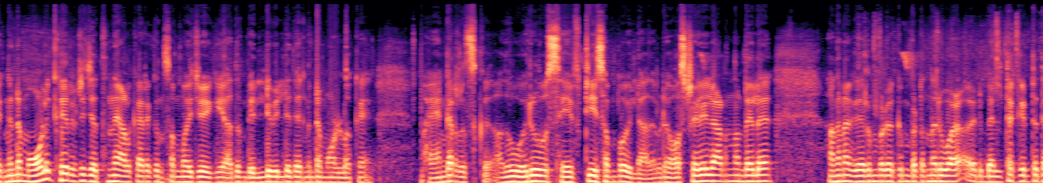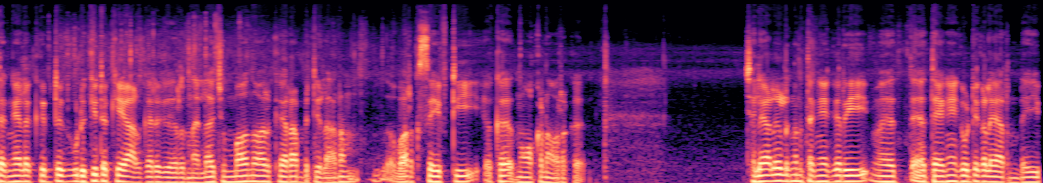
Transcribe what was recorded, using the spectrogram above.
തെങ്ങിന്റെ മോളിൽ കയറിയിട്ട് ചെത്തുന്ന ആൾക്കാരൊക്കെ സംഭവിച്ചു നോക്കി അതും വലിയ വലിയ തെങ്ങിന്റെ മുകളിലൊക്കെ ഭയങ്കര റിസ്ക്. അത് ഒരു സേഫ്റ്റി സംഭവമില്ല. അതിവിടെ ഓസ്ട്രേലിയയിലാണെന്നുണ്ടെങ്കിൽ അങ്ങനെ കയറുമ്പോഴേക്കും പെട്ടെന്നൊരു ഒരു ബെൽറ്റൊക്കെ ഇട്ട് തെങ്ങയിലൊക്കെ ഇട്ട് കുടുക്കിയിട്ടൊക്കെ ആൾക്കാർ കയറുന്നത്. അല്ല ചുമ്മാ ഒന്നും അവർക്ക് കയറാൻ പറ്റില്ല. കാരണം വർക്ക് സേഫ്റ്റി ഒക്കെ നോക്കണം അവർക്ക്. ചില ആളുകൾ ഇങ്ങനെ തെങ്ങ കയറി തേങ്ങയൊക്കെ വെട്ടി കളയാറുണ്ട്. ഈ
